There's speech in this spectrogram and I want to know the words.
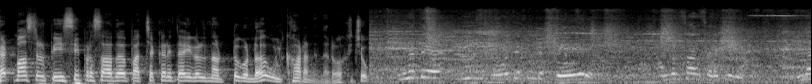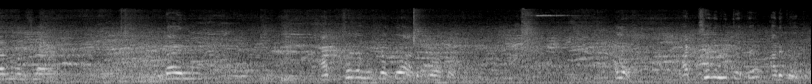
ഹെഡ്മാസ്റ്റർ പി സി പ്രസാദ് പച്ചക്കറി തൈകൾ നട്ടുകൊണ്ട് ഉദ്ഘാടനം നിർവഹിച്ചു. ഇന്നത്തെ ഈ പേര് അക്ഷരമുറ്റത്തെ അടുക്കളത്തോട്ടം. അല്ലേ? അക്ഷരമുറ്റത്തെ അക്ഷരമിറ്റത്ത്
